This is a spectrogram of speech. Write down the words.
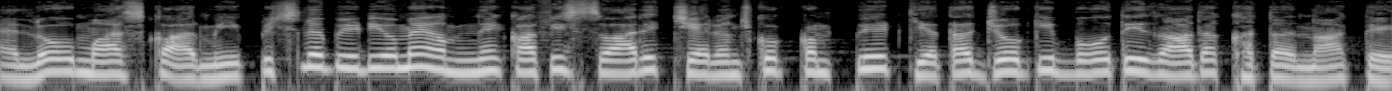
हेलो मास्क आर्मी पिछले वीडियो में हमने काफ़ी सारे चैलेंज को कंप्लीट किया था, जो कि बहुत ही ज़्यादा खतरनाक थे।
